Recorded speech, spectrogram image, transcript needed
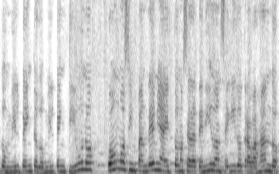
2020-2021 con o sin pandemia, esto no se ha detenido, han seguido trabajando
